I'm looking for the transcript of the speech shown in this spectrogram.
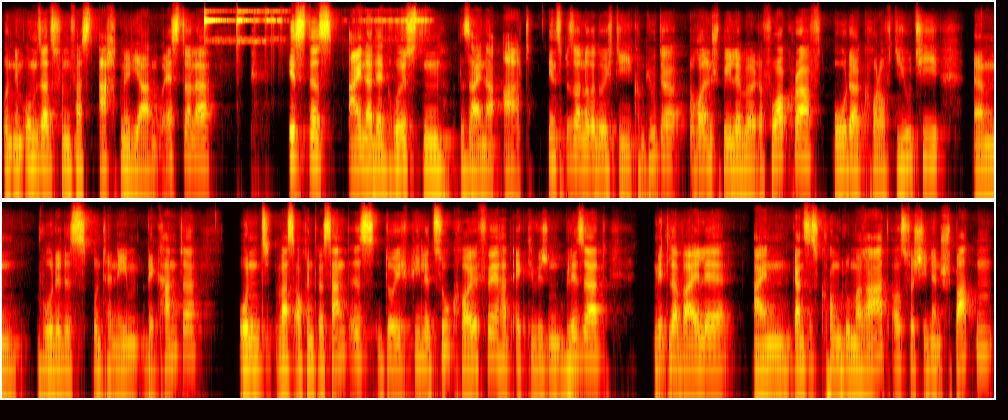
und einem Umsatz von fast 8 Milliarden US-Dollar, ist es einer der größten seiner Art. Insbesondere durch die Computerrollenspiele World of Warcraft oder Call of Duty ähm, wurde das Unternehmen bekannter. Und was auch interessant ist, durch viele Zukäufe hat Activision Blizzard mittlerweile ein ganzes Konglomerat aus verschiedenen Sparten,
